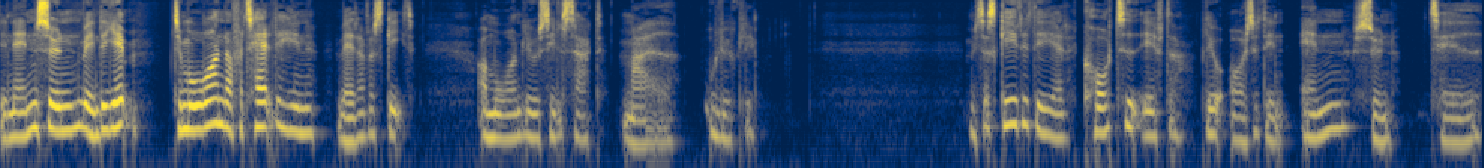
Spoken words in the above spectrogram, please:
Den anden søn vendte hjem til moren og fortalte hende, hvad der var sket, og moren blev selvsagt meget ulykkelig. Men så skete det, at kort tid efter blev også den anden søn taget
